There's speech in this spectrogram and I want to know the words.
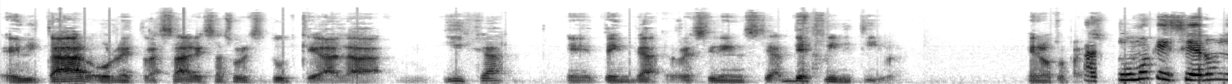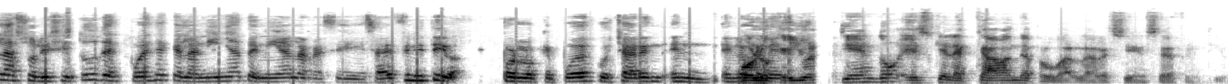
evitar o retrasar esa solicitud que a la hija eh, tenga residencia definitiva en otro país. Asumo que hicieron la solicitud después de que la niña tenía la residencia definitiva por lo que puedo escuchar en, en, lo Por que lo que yo entiendo es que le acaban de aprobar la residencia definitiva.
